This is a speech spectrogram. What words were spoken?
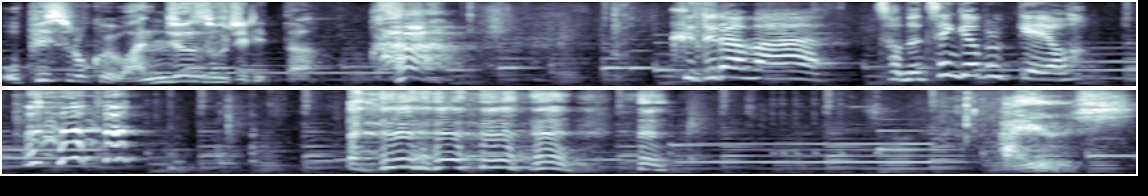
오피스 로컬 완전 소질 있다. 하! 그 드라마 저는 챙겨볼게요. 아유 씨.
